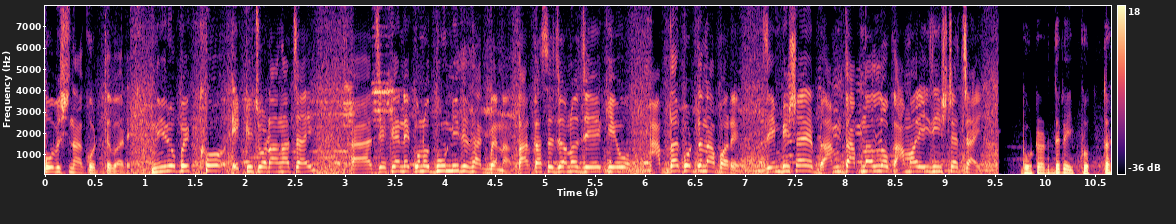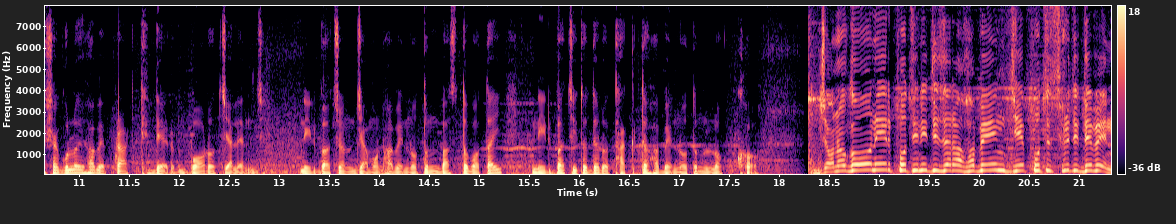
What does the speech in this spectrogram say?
প্রবেশ না করতে পারে। নিরপেক্ষ একটি চোরাঙ্গা চাই যেখানে কোনো দুর্নীতি থাকবে না। তার কাছে যেন যে কেউ আবদার করতে না পারে। যে এমপি সাহেব আমি তো আপনার লোক আমার এই জিনিসটা চাই। ভোটারদের এই প্রত্যাশাগুলোই হবে প্রার্থীদের বড় চ্যালেঞ্জ। নির্বাচন যেমন হবে নতুন বাস্তবতায় নির্বাচিতদেরও থাকতে হবে নতুন লক্ষ্য। জনগণের প্রতিনিধি যারা হবেন যে প্রতিশ্রুতি দেবেন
